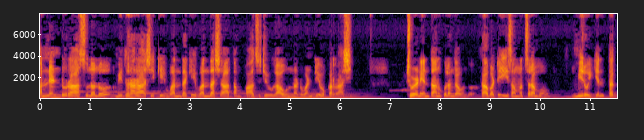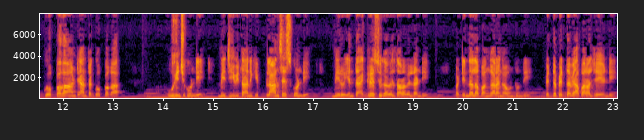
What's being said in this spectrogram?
పన్నెండు రాశులలో మిథున రాశికి వందకి వంద శాతం పాజిటివ్గా ఉన్నటువంటి ఒక రాశి. చూడండి ఎంత అనుకూలంగా ఉందో. కాబట్టి ఈ సంవత్సరము మీరు ఎంత గొప్పగా అంటే అంత గొప్పగా ఊహించుకోండి. మీ జీవితానికి ప్లాన్స్ వేసుకోండి. మీరు ఎంత అగ్రెసివ్గా వెళ్తారో వెళ్ళండి. పట్టిందల్లా బంగారంగా ఉంటుంది. పెద్ద పెద్ద వ్యాపారాలు చేయండి.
